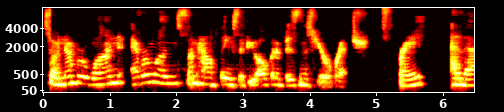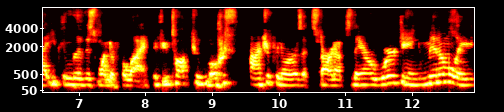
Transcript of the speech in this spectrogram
So, number one, everyone somehow thinks if you open a business, you're rich, right? And that you can live this wonderful life. If you talk to most entrepreneurs at startups, they are working minimally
